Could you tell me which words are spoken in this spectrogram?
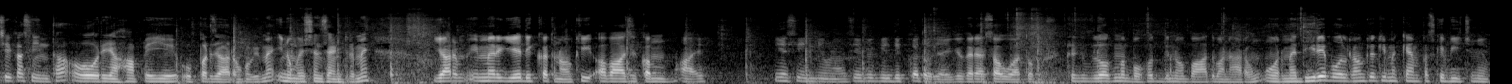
अच्छे का सीन था और यहाँ पे ये ऊपर जा रहा हूँ अभी मैं इनोवेशन सेंटर में। यार, मेरी ये दिक्कत ना हो कि आवाज़ कम आए। ये सीन नहीं होना चाहिए, क्योंकि दिक्कत हो जाएगी अगर ऐसा हुआ तो। क्योंकि ब्लॉग मैं बहुत दिनों बाद बना रहा हूँ और मैं धीरे बोल रहा हूँ क्योंकि मैं कैंपस के बीच में हूँ।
